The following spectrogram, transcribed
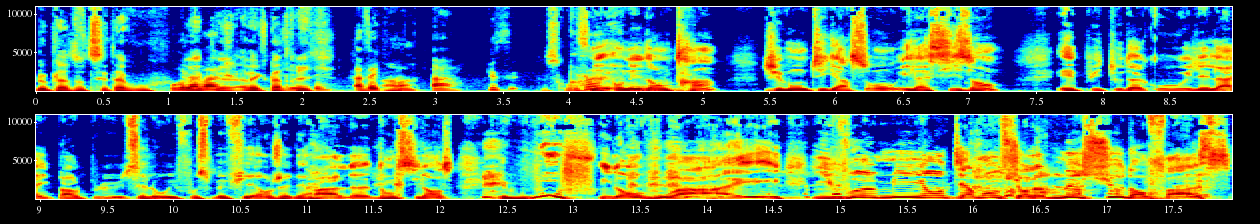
le plateau de C'est à vous Oh avec, vache, euh, avec Patrick. Avec. Hein Ah. Est, on est dans le train. J'ai mon petit garçon, il a 6 ans. Et puis tout d'un coup, il est là, il parle plus. C'est là où il faut se méfier en général, dans le silence. Et ouf, il envoie. Et il vomit entièrement sur le monsieur d'en face.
